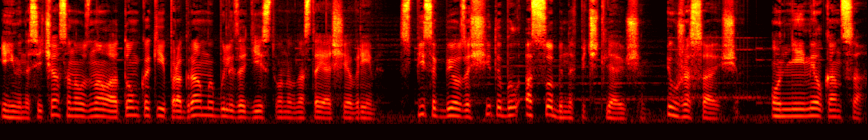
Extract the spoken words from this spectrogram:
И именно сейчас она узнала о том, какие программы были задействованы в настоящее время. Список биозащиты был особенно впечатляющим и ужасающим. Он не имел конца.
